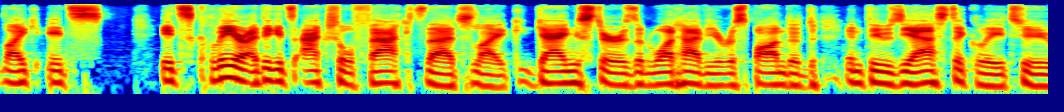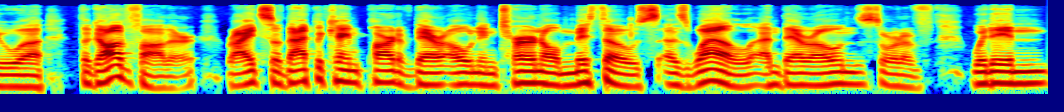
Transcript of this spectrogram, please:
like it's it's clear i think it's actual fact that like gangsters and what have you responded enthusiastically to uh, the godfather right? So that became part of their own internal mythos as well and their own sort of within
